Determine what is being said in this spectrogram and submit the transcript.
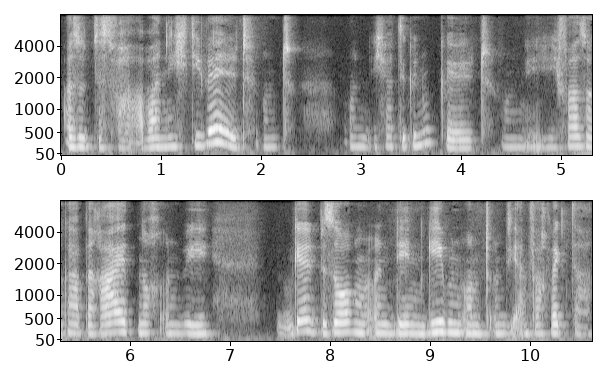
Also das war aber nicht die Welt und und ich hatte genug Geld und ich war sogar bereit, noch irgendwie Geld besorgen und denen geben und, und die einfach weg da.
